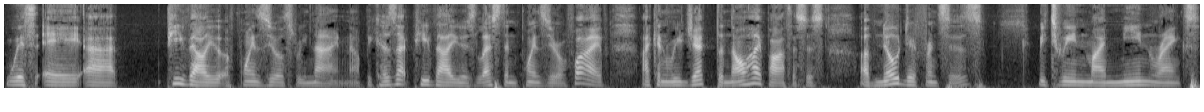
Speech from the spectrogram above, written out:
with a uh, p-value of 0.039. Now, because that p-value is less than 0.05, I can reject the null hypothesis of no differences between my mean ranks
